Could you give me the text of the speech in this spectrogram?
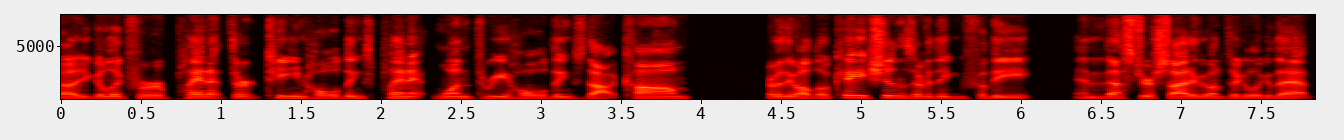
Uh, you can look for Planet 13 Holdings, planet13holdings.com. Everything about locations, everything for the investor side. If you want to take a look at that,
